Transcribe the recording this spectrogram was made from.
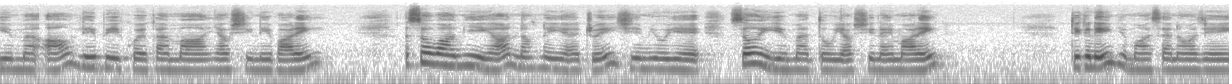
ရီမတ်အောင်လေးပေခွဲခန့်မှာရောက်ရှိနေပါတယ်။အဆိုပါမြေဟာနောက်နှစ်ရက်အတွင်းရင်မြို့ရဲ့စုံးရီမတ်သို့ရောက်ရှိနိုင်ပါတယ်။ ဒီကနေ့မြန်မာစံတော်ချိန်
